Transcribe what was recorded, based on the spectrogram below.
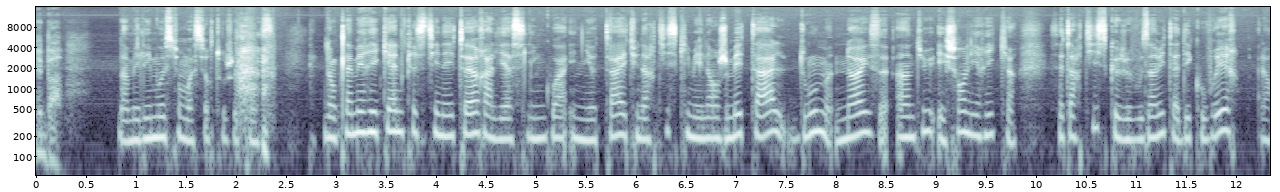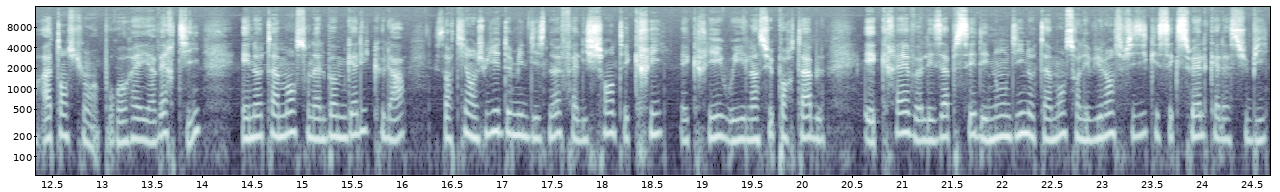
est bas. non, mais l'émotion, moi surtout, je pense. Donc, l'américaine Christine Hater, alias Lingua Ignota, est une artiste qui mélange métal, doom, noise, indu et chant lyrique. Cette artiste que je vous invite à découvrir, alors attention hein, pour oreilles averties, et notamment son album Gallicula, sorti en juillet 2019. Elle y chante et crie, et oui, l'insupportable, et crève les abcès des non-dits, notamment sur les violences physiques et sexuelles qu'elle a subies.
